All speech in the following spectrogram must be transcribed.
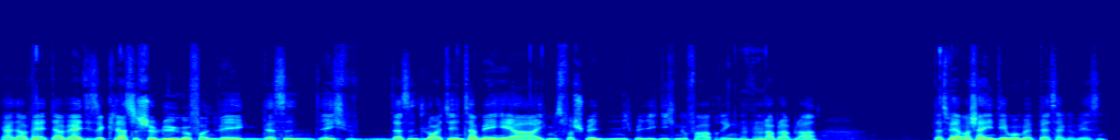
Ja, da wäre da wär diese klassische Lüge von wegen, das sind ich, das sind Leute hinter mir her, ich muss verschwinden, ich will dich nicht in Gefahr bringen, mhm. bla bla bla. Das wäre wahrscheinlich in dem Moment besser gewesen.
